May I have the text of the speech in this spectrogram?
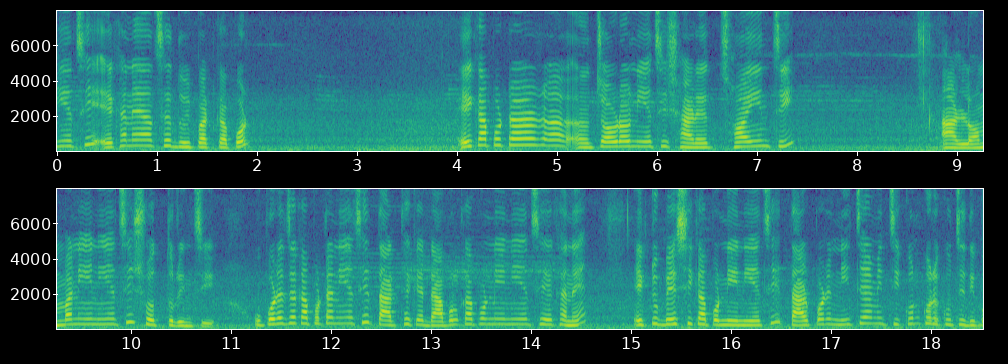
নিয়েছি। এখানে আছে দুই পাট কাপড়। এই কাপড়টার চওড়াও নিয়েছি সাড়ে ছয় ইঞ্চি আর লম্বা নিয়ে নিয়েছি সত্তর ইঞ্চি। উপরে যে কাপড়টা নিয়েছি, তার থেকে ডাবল কাপড় নিয়ে নিয়েছি এখানে। একটু বেশি কাপড় নিয়ে নিয়েছি। তারপরে নিচে আমি চিকন করে কুচি দিব।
